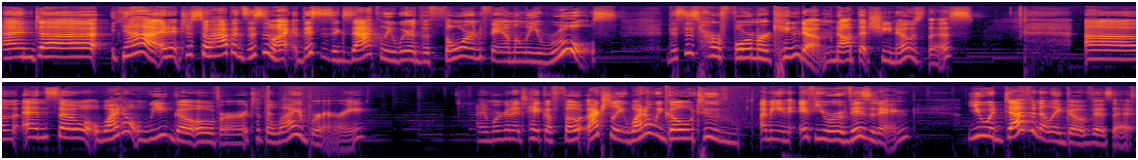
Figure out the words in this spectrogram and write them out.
And uh, yeah, and it just so happens this is why this is exactly where the Thorn family rules. This is her former kingdom. Not that she knows this. Um, and so why don't we go over to the library and we're gonna take a photo. Actually, why don't we go to? I mean, if you were visiting, you would definitely go visit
